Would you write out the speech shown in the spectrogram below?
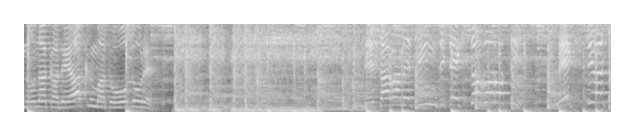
の中で悪魔と踊れ。でたらめ信じて人殺し。歴史は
